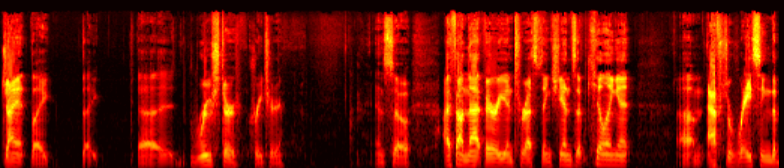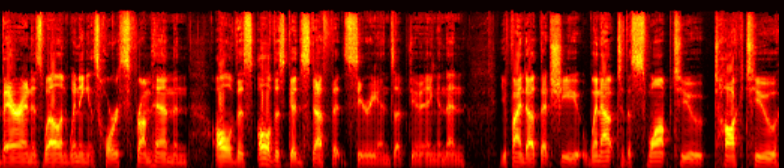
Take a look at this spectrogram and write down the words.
giant like like uh, rooster creature. And so I found that very interesting. She ends up killing it um, after racing the Baron as well and winning his horse from him and all of this all of this good stuff that Ciri ends up doing. And then you find out that she went out to the swamp to talk to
